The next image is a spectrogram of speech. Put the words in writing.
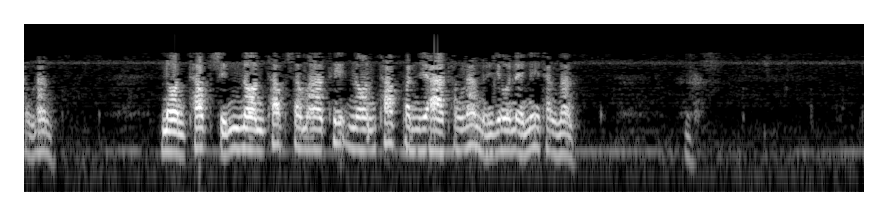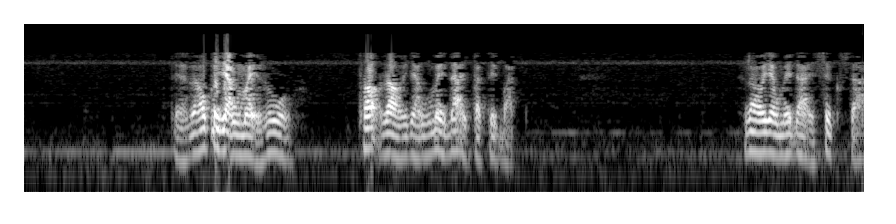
ทั้งนั้น นอนทับศีลนอนทับสมาธินอนทับปัญญาทั้งนั้นอยู่ในนี้ทั้งนั้นแต่เราก็ยังไม่รู้ เพราะเรายังไม่ได้ปฏิบัติ เรายังไม่ได้ศึกษา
